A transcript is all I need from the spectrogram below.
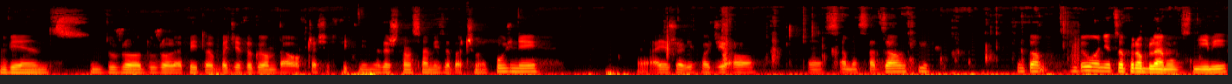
więc dużo, dużo lepiej to będzie wyglądało w czasie kwitnienia. Zresztą sami zobaczymy później. E, A jeżeli chodzi o e, same sadzonki, no to było nieco problemów z nimi.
